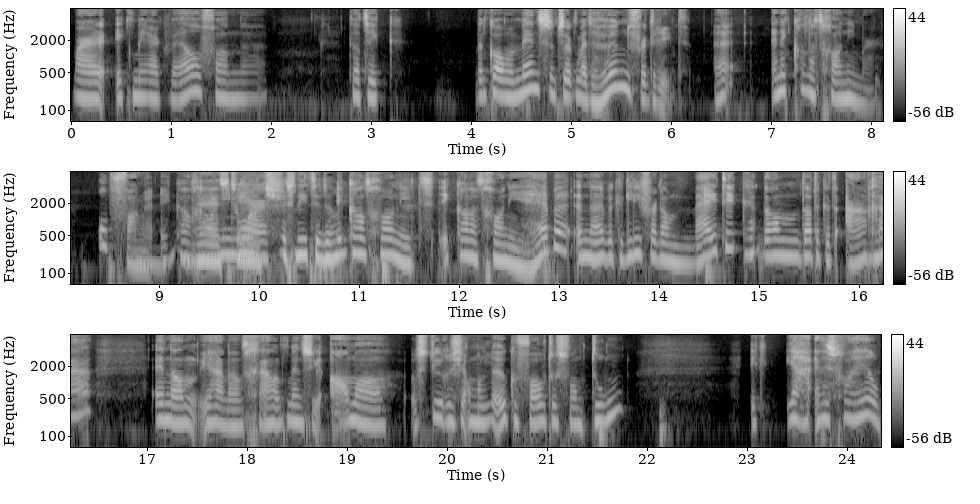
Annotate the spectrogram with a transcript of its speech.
Maar ik merk wel van eh, dat ik. Dan komen mensen natuurlijk met hun verdriet. Hè? En ik kan het gewoon niet meer opvangen. Ik kan Nee, gewoon is niet meer. is niet te doen. Ik kan het gewoon niet. Ik kan het gewoon niet hebben. En dan heb ik het liever, dan mijt ik, dan dat ik het aanga. En dan, ja, dan gaan ook mensen je allemaal, sturen ze je allemaal leuke foto's van toen. Ja, en het is gewoon heel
